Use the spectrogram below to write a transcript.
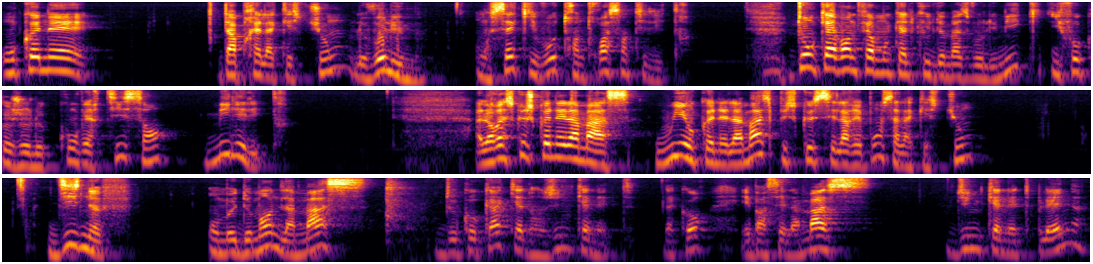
On connaît, d'après la question, le volume on sait qu'il vaut 33 centilitres. Donc avant de faire mon calcul de masse volumique, il faut que je le convertisse en millilitres. Alors est-ce que je connais la masse? Oui, on connaît la masse puisque c'est la réponse à la question 19. On me demande la masse de coca qu'il y a dans une canette. D'accord? Et eh bien c'est la masse d'une canette pleine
